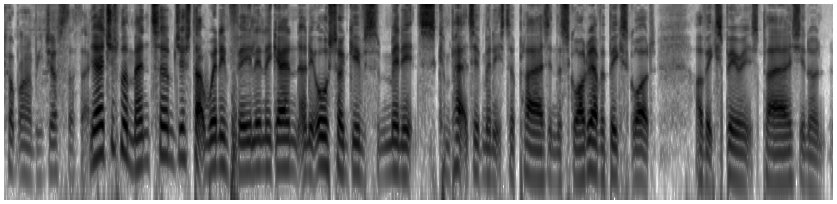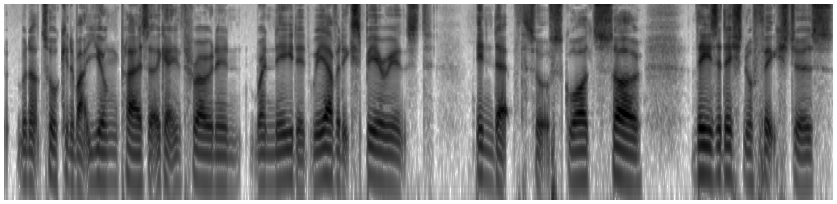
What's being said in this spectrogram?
Cup run would be just the thing. Yeah, just momentum, just that winning feeling again, and it also gives minutes, competitive minutes to players in the squad. We have a big squad of experienced players. You know, we're not talking about young players that are getting thrown in when needed. We have an experienced, in-depth sort of squad. So these additional fixtures,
